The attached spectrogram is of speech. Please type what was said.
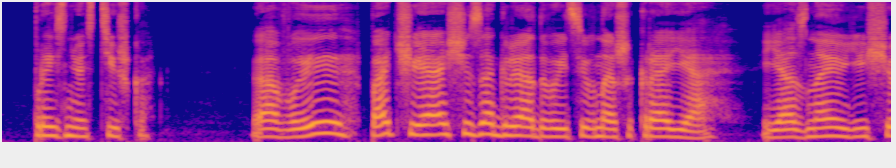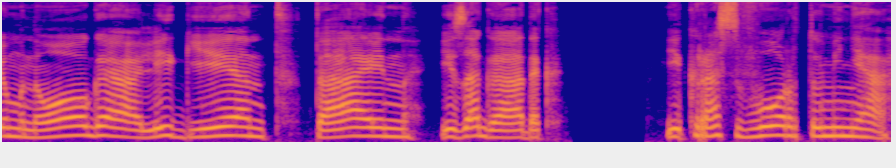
— произнес Тишка. «А вы почаще заглядываете в наши края. Я знаю еще много легенд, тайн и загадок. И кроссворд у меня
